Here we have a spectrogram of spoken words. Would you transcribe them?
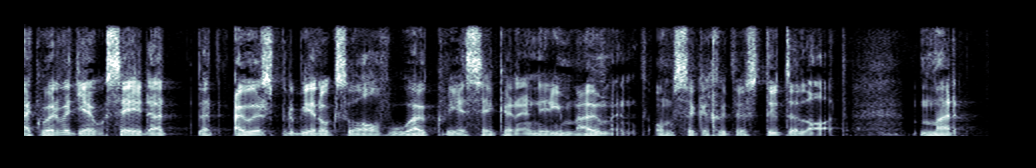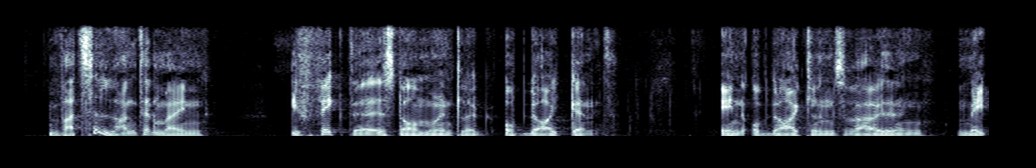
ek hoor wat jy ook sê dat dat ouers probeer ook so half woke wees seker in hierdie moment om sulke goeders toe te laat. Maar wat se langtermyn effekte is daar moontlik op daai kind en op daai kind se verhouding met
